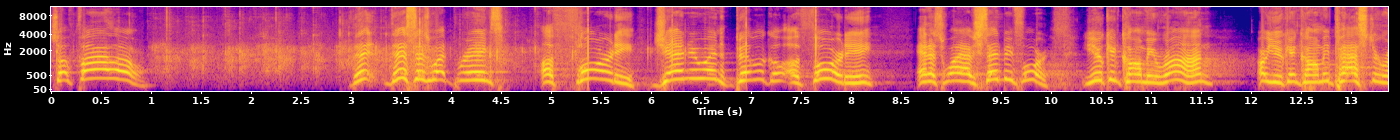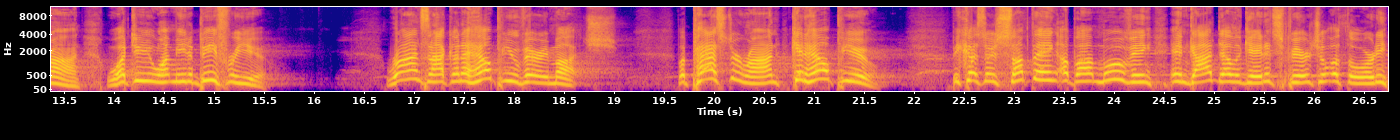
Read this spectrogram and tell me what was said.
So follow. This is what brings authority, genuine biblical authority. And it's why I've said before you can call me Ron or you can call me Pastor Ron. What do you want me to be for you? Ron's not going to help you very much, but Pastor Ron can help you because there's something about moving in God delegated spiritual authority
